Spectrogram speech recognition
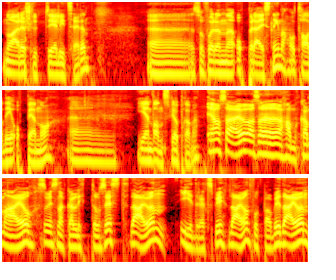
Nå er det slutt i Eliteserien. Eh, så for en oppreisning da, å ta de opp igjen nå, eh, i en vanskelig oppgave. Ja, så er jo altså HamKam er jo, som vi snakka litt om sist, det er jo en idrettsby. Det er jo en fotballby. Det er jo en,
